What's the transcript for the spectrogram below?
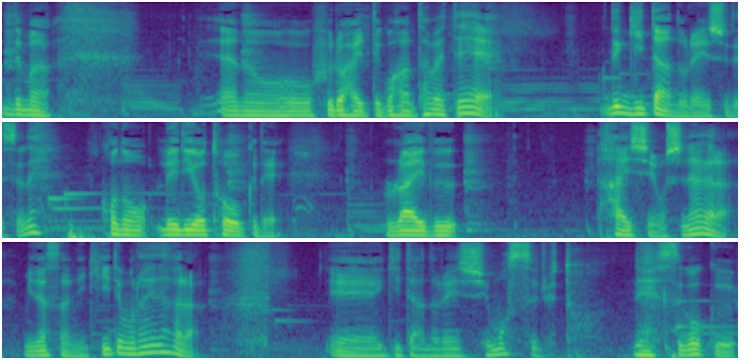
でまああの風呂入ってご飯食べてでギターの練習ですよね。このレディオトークでライブ配信をしながら皆さんに聞いてもらいながら、えー、ギターの練習もすると。ねすごく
